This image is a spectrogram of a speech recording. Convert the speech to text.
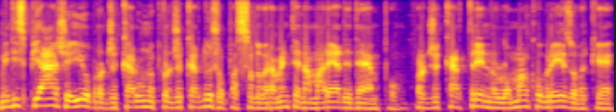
mi dispiace, io Project Car 1 e Project Car 2 ci ho passato veramente una marea di tempo. Project Car 3 non l'ho manco preso perché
